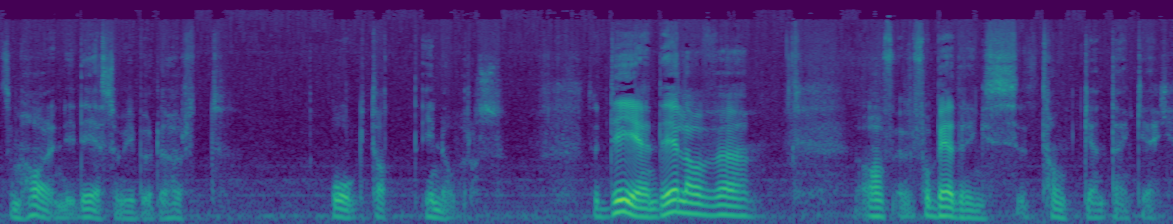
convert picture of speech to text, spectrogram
som har en idé som vi burde hørt og tatt inn over oss. Så Det er en del av, av forbedringstanken, tenker jeg.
